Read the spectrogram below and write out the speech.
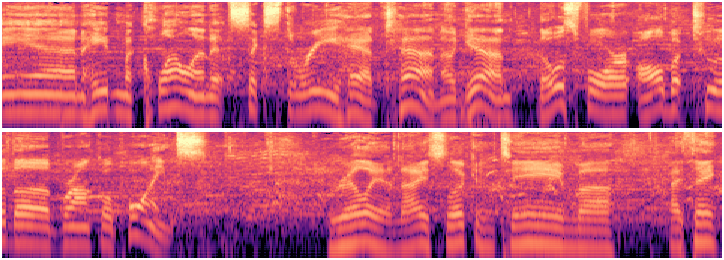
and Hayden McClellan at six-three had 10. Again, those four, all but two of the Bronco points. Really a nice looking team. Uh, I think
